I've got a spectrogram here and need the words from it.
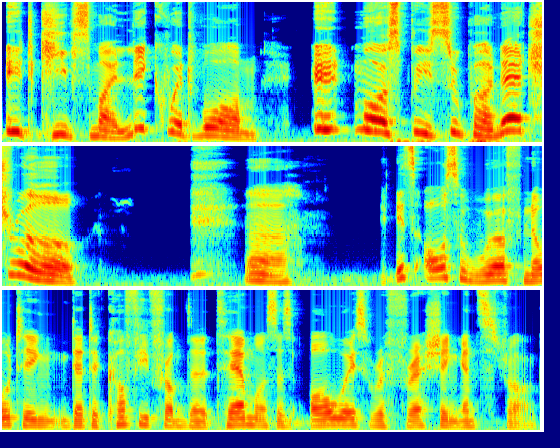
It keeps my liquid warm! It must be supernatural! Ah. It's also worth noting that the coffee from the thermos is always refreshing and strong,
